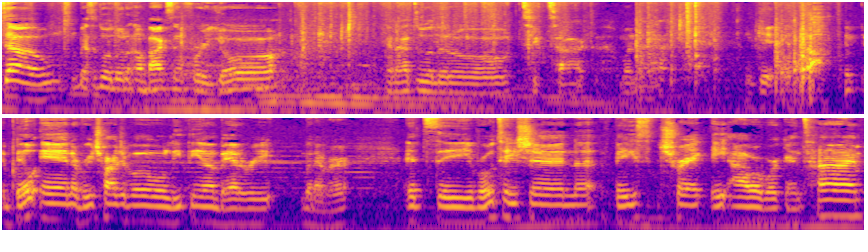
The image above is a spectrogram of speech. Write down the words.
So, I'm about to do a little unboxing for y'all. And I do a little TikTok when I get it. Built-in, a rechargeable lithium battery, whatever. It's a rotation face track, eight hour working time.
